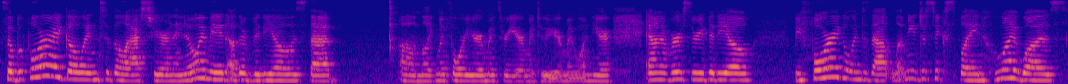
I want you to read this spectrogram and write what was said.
So before I go into the last year and I know I made other videos that um, like my four year, my three year, my two year, my one year anniversary video. Before I go into that, let me just explain who I was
